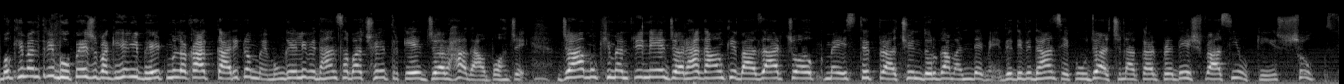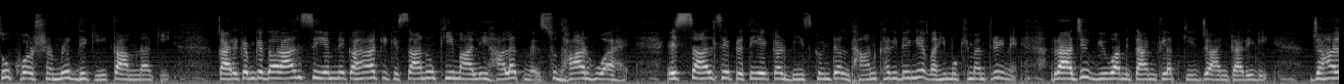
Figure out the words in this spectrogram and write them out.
मुख्यमंत्री भूपेश बघेल भेंट मुलाकात कार्यक्रम में मुंगेली विधानसभा क्षेत्र के जरहा गाँव पहुँचे, जहाँ मुख्यमंत्री ने जरहा गाँव के बाज़ार चौक में स्थित प्राचीन दुर्गा मंदिर में विधि विधान से पूजा अर्चना कर प्रदेशवासियों की सुख और समृद्धि की कामना की। कार्यक्रम के दौरान सीएम ने कहा कि किसानों की माली हालत में सुधार हुआ है। इस साल से प्रति एकड़ 20 क्विंटल धान खरीदेंगे। वहीं मुख्यमंत्री ने राजीव युवा मितान क्लब की जानकारी ली जहाँ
